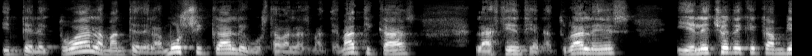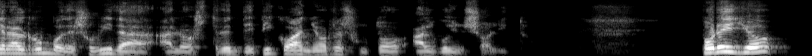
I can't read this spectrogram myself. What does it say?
intelectual, amante de la música, le gustaban las matemáticas, las ciencias naturales, y el hecho de que cambiara el rumbo de su vida a los treinta y pico años resultó algo insólito. Por ello,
